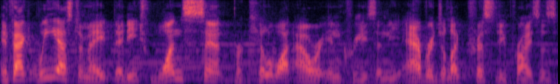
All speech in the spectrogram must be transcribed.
In fact, we estimate that each one cent per kilowatt hour increase in the average electricity prices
